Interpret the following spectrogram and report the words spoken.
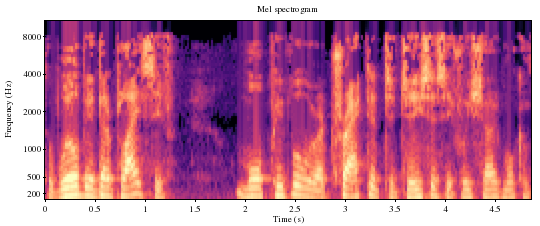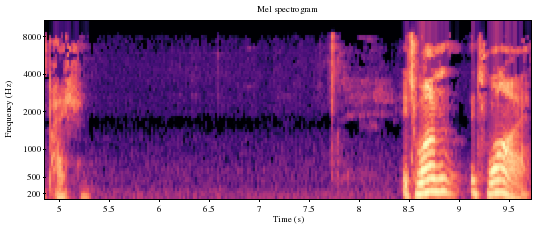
the world be a better place if more people were attracted to Jesus if we showed more compassion? It's one, it's why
